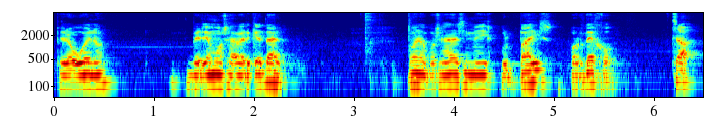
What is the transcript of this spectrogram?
pero bueno, veremos a ver qué tal. Bueno, pues ahora si me disculpáis, os dejo. Chao.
